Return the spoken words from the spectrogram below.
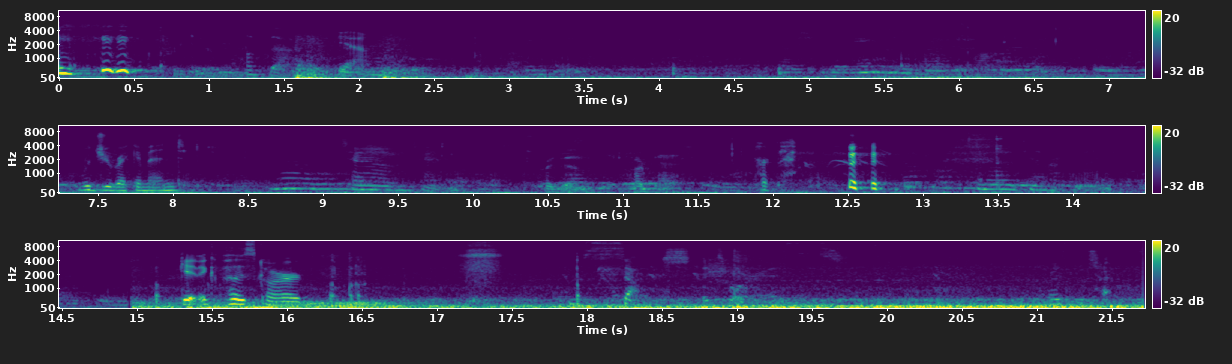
Love that. Yeah. Would you recommend? Ten out of ten. It's pretty good. Hard pass. Hard pass. Ten out of ten recommend. Getting a postcard. I'm such a tourist. Where's the chats?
